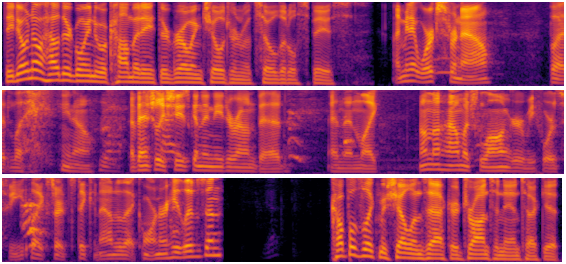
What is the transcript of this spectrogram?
They don't know how they're going to accommodate their growing children with so little space. I mean, it works for now but like you know hmm. eventually she's gonna need her own bed and then like i don't know how much longer before his feet like start sticking out of that corner he lives in. Couples like michelle and zach are drawn to nantucket.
